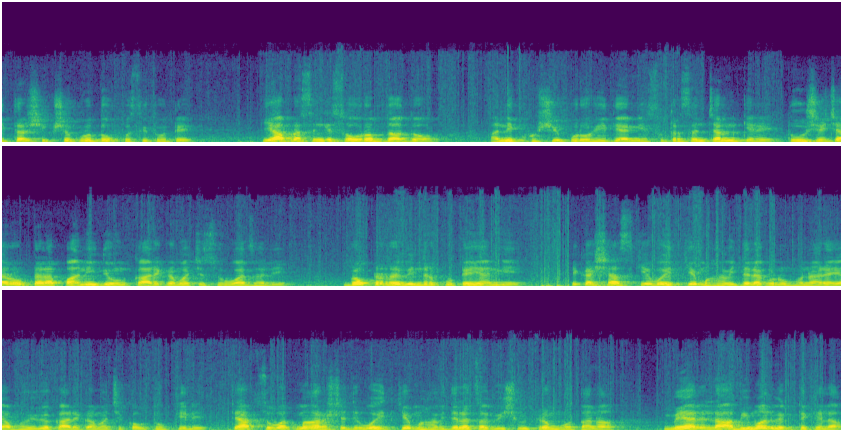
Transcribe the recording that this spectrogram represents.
इतर शिक्षक वृद्ध उपस्थित होते. याप्रसंगी सौरभ जाधव आणि खुशी पुरोहित यांनी सूत्रसंचालन केले. तुळशीच्या रोपट्याला पाणी देऊन कार्यक्रमाची सुरुवात झाली. डॉक्टर रवींद्र कुटे यांनी एका शासकीय वैद्यकीय महाविद्यालयाकडून होणाऱ्या या भव्य कार्यक्रमाचे कौतुक केले. त्याचसोबत महाराष्ट्रातील वैद्यकीय महाविद्यालयाचा विश्वविक्रम होताना मिळालेला अभिमान व्यक्त केला.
